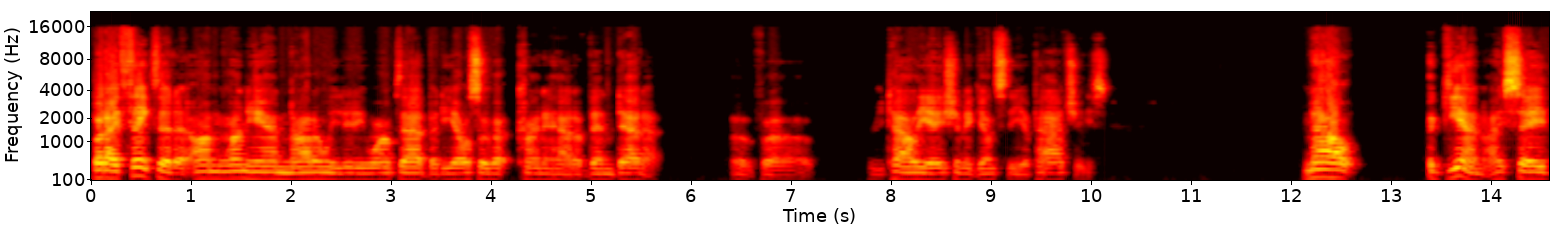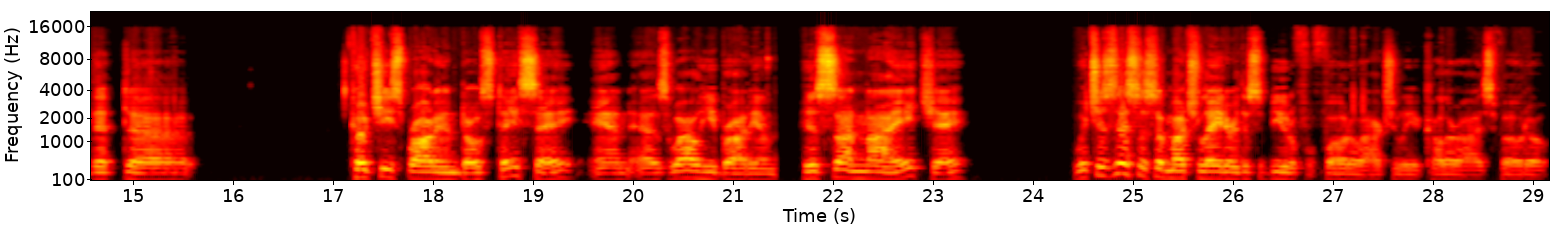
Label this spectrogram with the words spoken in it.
But I think that uh, on one hand, not only did he want that, but he also kind of had a vendetta of uh, retaliation against the Apaches. Now, again, I say that uh, Cochise brought in Dostese, and as well he brought in his son Naiche, which is this is a much later, this is a beautiful photo, actually, a colorized photo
